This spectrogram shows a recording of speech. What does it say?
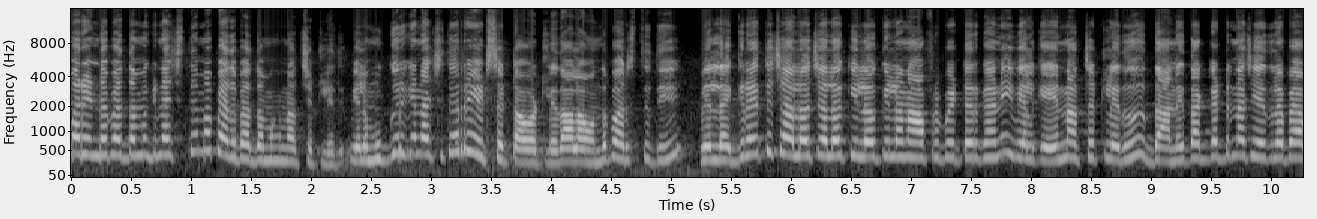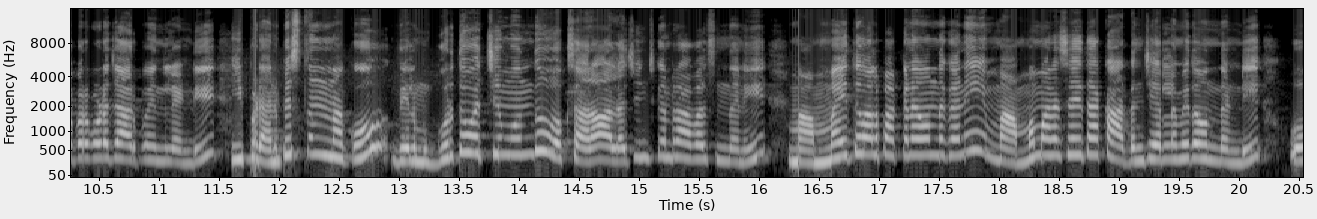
మా రెండో పెద్దమ్మకి నచ్చితే మా పెద్ద పెద్దమ్మకి నచ్చట్లేదు. వీళ్ళ ముగ్గురికి నచ్చితే రేట్ సెట్ అవ్వట్లేదు. అలా ఉంది పరిస్థితి. వీళ్ళ దగ్గర అయితే చాలా చలో కిలో కిలో ఆఫర్ పెట్టారు కానీ వీళ్ళకి ఏం నచ్చట్లేదు. దానికి తగ్గట్టు నా చేతిలో పేపర్ కూడా జారిపోయిందిలేండి. ఇప్పుడు అనిపిస్తుంది నాకు వీళ్ళ ముగ్గురితో వచ్చే ముందు ఒకసారి ఆలోచించుకుని రావాల్సిందని. మా అమ్మ అయితే వాళ్ళ పక్కనే ఉంది కానీ మా అమ్మ మనసు అయితే ఆ కాటన్ చీరల మీద ఉందండి. ఓ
